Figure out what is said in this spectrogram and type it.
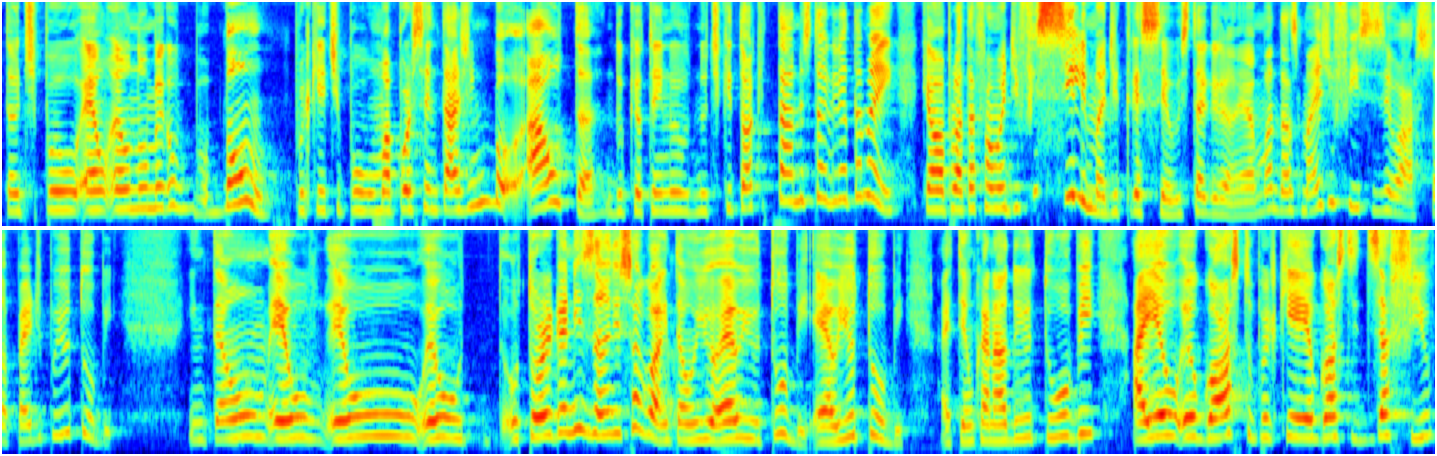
Então, tipo, é, um- é um número bom, porque, tipo, uma porcentagem alta do que eu tenho no, no TikTok tá no Instagram também, que é uma plataforma dificílima de crescer o Instagram. É uma das mais difíceis, eu acho, só perde pro YouTube. Então, eu, eu, eu, eu tô organizando isso agora. Então, é o YouTube? É o YouTube. Aí tem um canal do YouTube. Aí eu, eu gosto porque eu gosto de desafio.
